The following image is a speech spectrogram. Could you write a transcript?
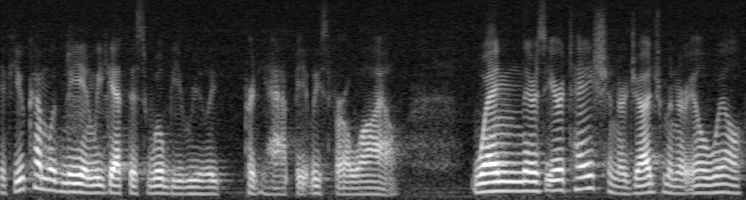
If you come with me and we get this, we'll be really pretty happy, at least for a while. When there's irritation or judgment or ill will,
